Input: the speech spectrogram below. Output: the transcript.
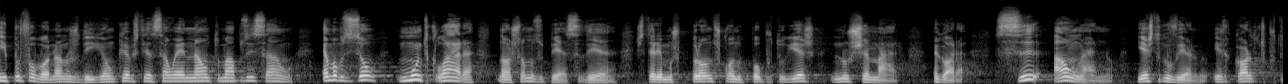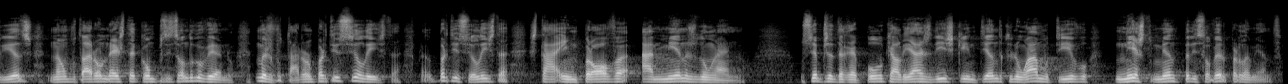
E, por favor, não nos digam que a abstenção é não tomar posição. É uma posição muito clara. Nós somos o PSD, estaremos prontos quando o povo português nos chamar. Agora, se há um ano este governo, e recordo que os portugueses não votaram nesta composição de governo, mas votaram no Partido Socialista. O Partido Socialista está em prova há menos de um ano. O Sr. Presidente da República, aliás, diz que entende que não há motivo, neste momento, para dissolver o Parlamento.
